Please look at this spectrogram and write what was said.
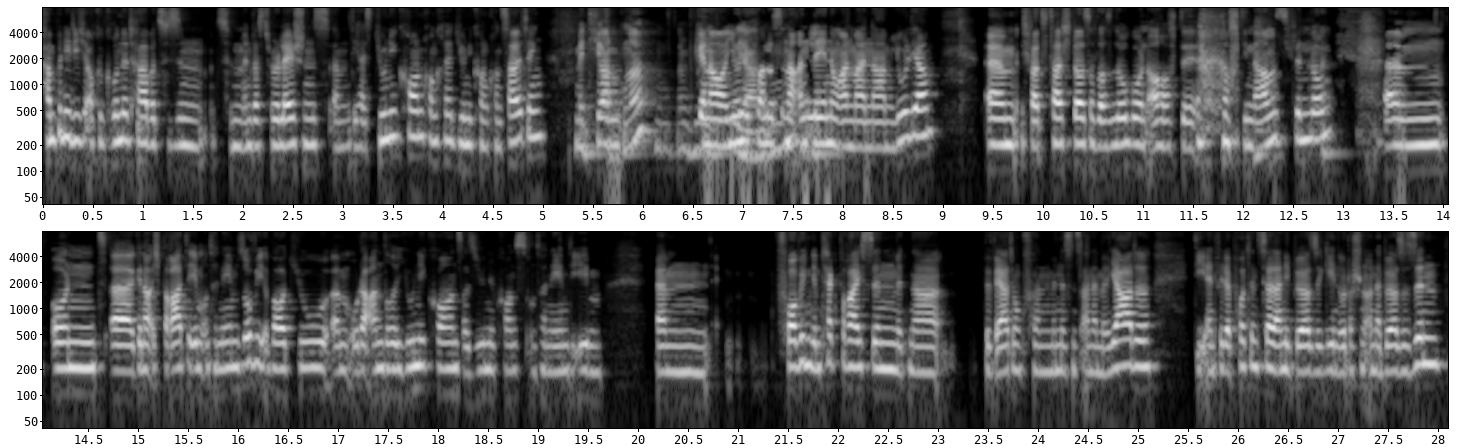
Company, die ich auch gegründet habe zu diesem, zum Investor Relations, ähm, die heißt Unicorn konkret, Unicorn Consulting. Mit J, ne? Wie genau, Unicorn ist eine mhm. Anlehnung an meinen Namen Julia. Ähm, ich war total stolz auf das Logo und auch auf die, auf die Namensfindung. ähm, und äh, genau, ich berate eben Unternehmen so wie About You ähm, oder andere Unicorns, also Unicorns-Unternehmen, die eben ähm, vorwiegend im Tech-Bereich sind mit einer Bewertung von mindestens einer Milliarde, die entweder potenziell an die Börse gehen oder schon an der Börse sind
